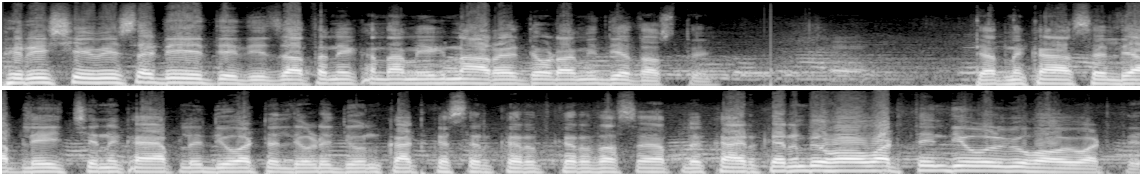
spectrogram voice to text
फिरी सेवेसाठी येते ती. जाताना एखादा आम्ही एक नारळ तेवढा आम्ही देत असतोय. त्यातनं काय असेल ते आपल्या इच्छेनं काय आपलं देव वाटेल तेवढं देऊन काटकसर करत करत असं आपलं कार्यक्रम बी व्हावं वाटते आणि देवळ बी व्हावं वाटते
